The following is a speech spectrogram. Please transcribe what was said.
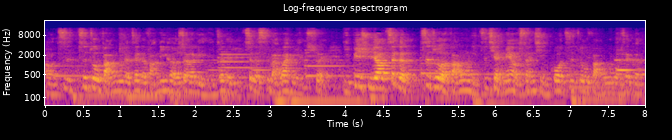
哦自自住房屋的这个房地合税二点零，这个这个四百万免税，你必须要这个自住的房屋，你之前没有申请过自住房屋的这个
